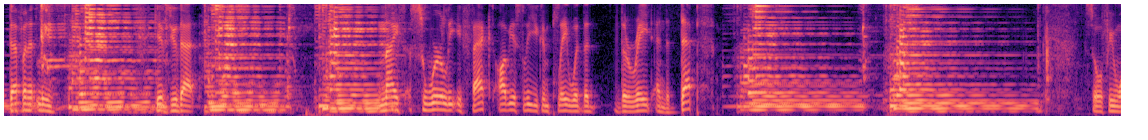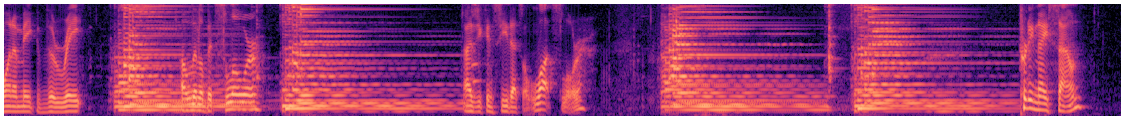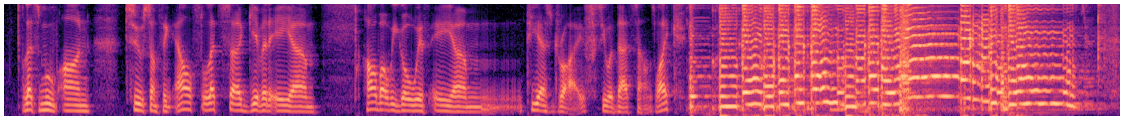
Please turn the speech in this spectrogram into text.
Definitely gives you that nice swirly effect. Obviously you can play with the the rate and the depth. So if we want to make the rate a little bit slower, as you can see, that's a lot slower. Pretty nice sound. Let's move on to something else. Let's uh, give it a um, how about we go with a um, TS drive, see what that sounds like.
